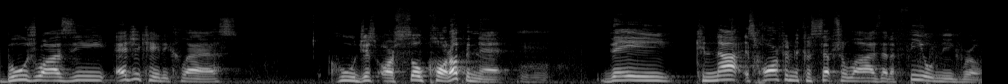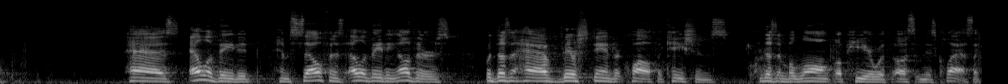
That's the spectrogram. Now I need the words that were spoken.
bourgeoisie educated class who just are so caught up in that, mm-hmm. they cannot, it's hard for him to conceptualize that a field Negro has elevated himself and is elevating others, but doesn't have their standard qualifications. It doesn't belong up here with us in this class. Like,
